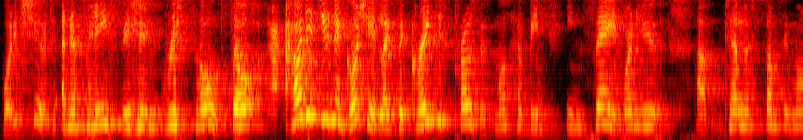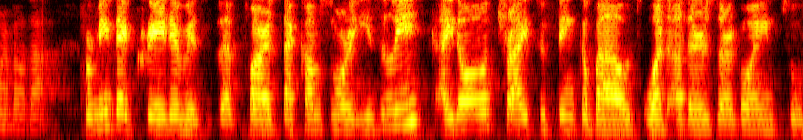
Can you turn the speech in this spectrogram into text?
what it should an amazing result so how did you negotiate like the creative process must have been insane why don't you uh, tell us something more about that for me, the creative is the part that comes more easily. I don't try to think about what others are going to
